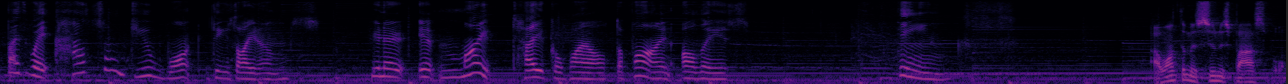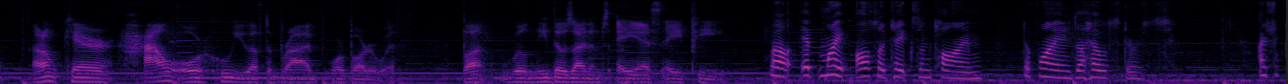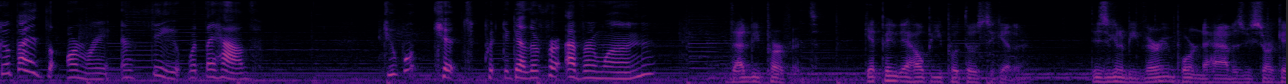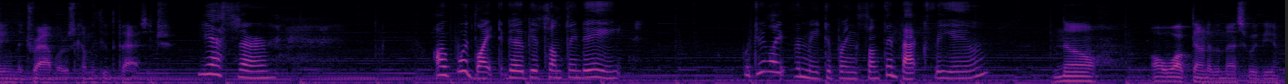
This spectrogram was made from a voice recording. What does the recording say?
By the way, how soon do you want these items? You know, it might take a while to find all these things. I want them as soon as possible. I don't care how or who you have to bribe or barter with, but we'll need those items ASAP. Well, it might also take some time to find the holsters. I shall go by the armory and see what they have. Do you want kits put together for everyone? That'd be perfect. Get Penny to help you put those together. These are going to be very important to have as we start getting the travelers coming through the passage. Yes, sir. I would like to go get something to eat. Would you like for me to bring something back for you? No, I'll walk down to the mess with you.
